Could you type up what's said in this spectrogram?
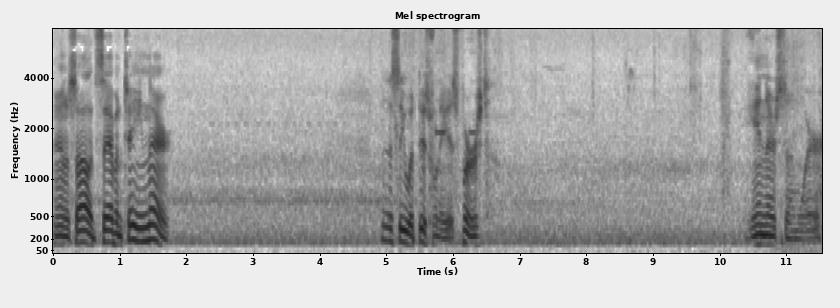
And a solid 17 there. Let's see what this one is first. In there somewhere.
